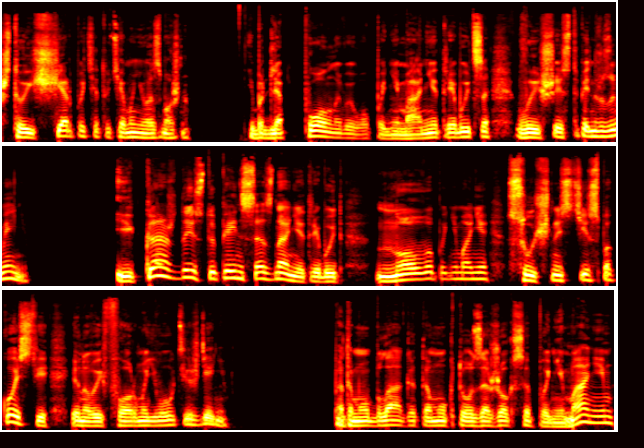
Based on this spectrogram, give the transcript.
что исчерпать эту тему невозможно, ибо для полного его понимания требуется высшая ступень разумения. И каждая ступень сознания требует нового понимания сущности и спокойствия и новой формы его утверждения. Потому благо тому, кто зажегся пониманием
